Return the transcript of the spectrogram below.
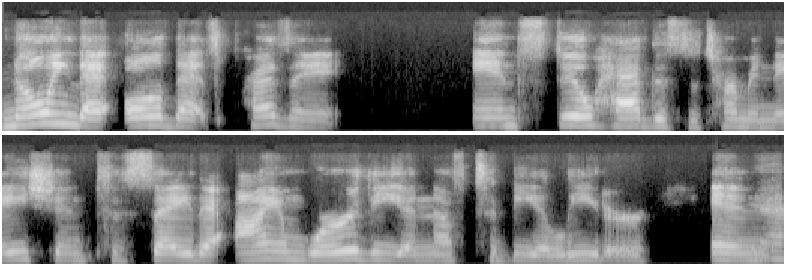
knowing that all of that's present and still have this determination to say that I am worthy enough to be a leader and yeah.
